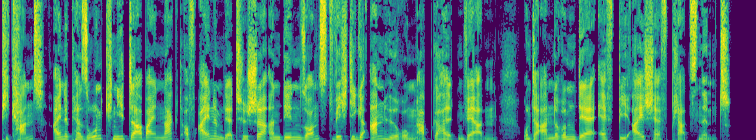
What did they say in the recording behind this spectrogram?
Pikant, eine Person kniet dabei nackt auf einem der Tische, an denen sonst wichtige Anhörungen abgehalten werden. Unter anderem der FBI-Chef Platz nimmt.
